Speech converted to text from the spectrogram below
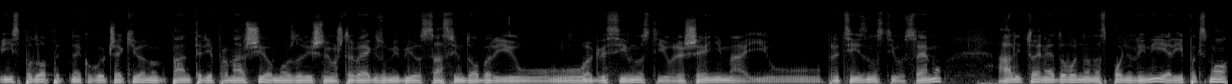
ispod opet nekog očekivanog Panter je promašio možda više nego što treba Exum je bio sasvim dobar i u, u agresivnosti i u rešenjima i u preciznosti u svemu ali to je nedovoljno na spoljnoj liniji jer ipak smo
